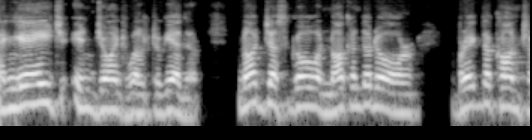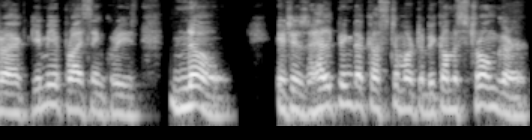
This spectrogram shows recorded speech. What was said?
engage in joint well together, not just go and knock on the door, break the contract, give me a price increase. No, it is helping the customer to become stronger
